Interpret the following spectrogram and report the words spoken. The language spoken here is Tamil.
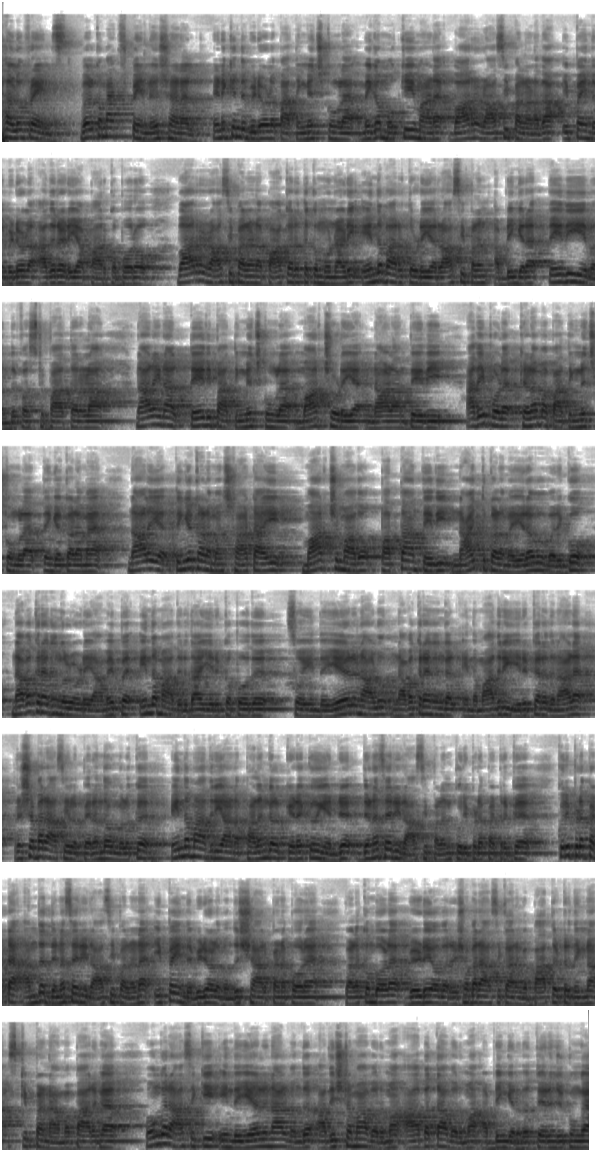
Hello friends welcome back Spain news channel எனக்கு இந்த வீடியோவில் பார்த்தீங்கன்னு வச்சுக்கோங்களேன் மிக முக்கியமான வார ராசி பலனை தான் இப்போ இந்த வீடியோவில் அதிரடியாக பார்க்க போகிறோம் வார ராசி பலனை பார்க்கறதுக்கு முன்னாடி எந்த வாரத்துடைய ராசி பலன் அப்படிங்கிற தேதியை வந்து ஃபஸ்ட்டு பார்த்துடலாம். நாளை நாள் தேதி பார்த்தீங்கன்னு வச்சுக்கோங்களேன் மார்ச்சுடைய நாலாம் தேதி. அதே போல் கிழமை பார்த்தீங்கன்னு வச்சுக்கோங்களேன் திங்கக்கிழமை. நாளைய திங்கக்கிழமை ஸ்டார்ட் ஆகி மார்ச் மாதம் பத்தாம் தேதி ஞாயிற்றுக்கிழமை இரவு வரைக்கும் நவக்கிரகங்களுடைய அமைப்பு இந்த மாதிரி தான் இருக்க போகுது. ஸோ இந்த ஏழு நாளும் நவக்கிரகங்கள் இந்த மாதிரி இருக்கிறதுனால ரிஷபராசியில் பிறந்தவங்களுக்கு இந்த மாதிரியான பலன்கள் கிடைக்கும் என்று தினசரி ராசி பலன் குறிப்பிடப்பட்டிருக்கு. குறிப்பிடப்பட்ட அந்த தினசரி ராசி பலனை இப்போ இந்த வீடியோவில் வந்து ஷேர் பண்ண போகிறேன் வழக்கம் போல் வீடியோவை ராசிக்காரங்க பார்த்துட்டு இருந்தீங்கன்னா ஸ்கிப் பண்ணாமல் பாருங்கள் உங்கள் ராசிக்கு இந்த ஏழு நாள் வந்து அதிர்ஷ்டமாக வருமா ஆபத்தாக வருமா அப்படிங்கிறத தெரிஞ்சுக்குங்க.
